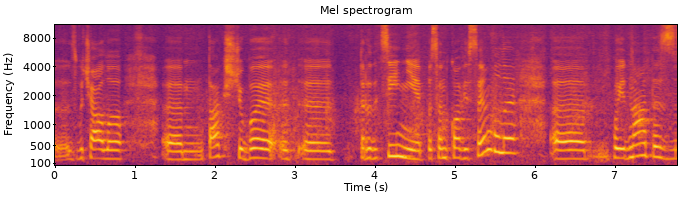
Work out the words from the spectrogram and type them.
е, звучало ем, так, щоб е, е, традиційні писанкові символи поєднати з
